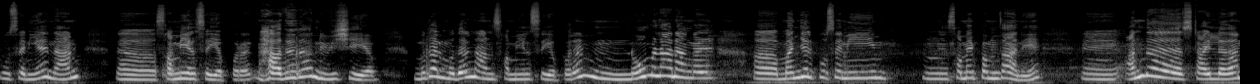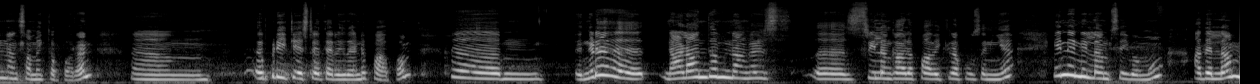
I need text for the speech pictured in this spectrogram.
பூசணியை நான் சமையல் செய்ய போகிறேன் அதுதான் விஷயம். முதல் முதல் நான் சமையல் செய்ய போகிறேன் நோமலாக நாங்கள் மஞ்சள் பூசணி சமைப்போம் தானே. அந்த ஸ்டைலில் தான் நான் சமைக்க போகிறேன் எப்படி டேஸ்ட்டாக தருகுதுன்னு பார்ப்போம். எங்கட நாளாந்தம் நாங்கள் ஸ்ரீலங்காவில் பாவிக்கிற பூசணியை என்னென்னலாம் செய்வோமோ அதெல்லாம்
